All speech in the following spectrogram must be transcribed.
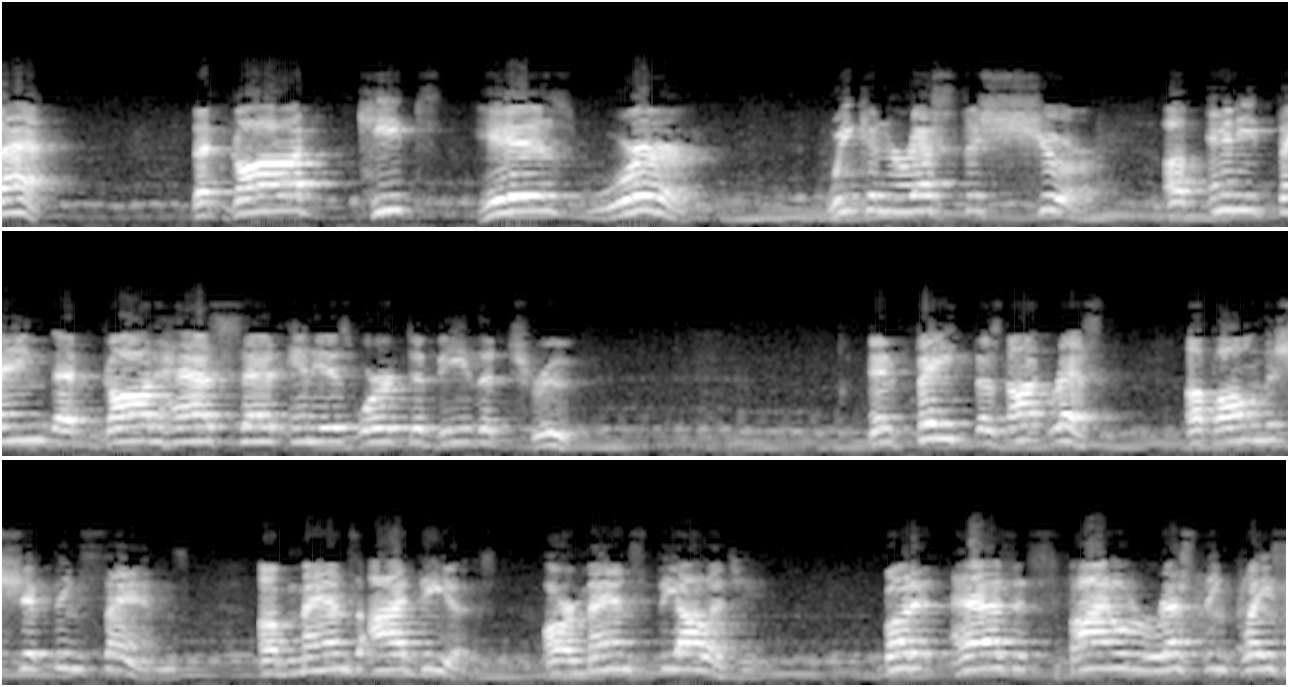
that. That God keeps His Word. We can rest assured of anything that God has said in His Word to be the truth. And faith does not rest upon the shifting sands of man's ideas or man's theology, but it has its final resting place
